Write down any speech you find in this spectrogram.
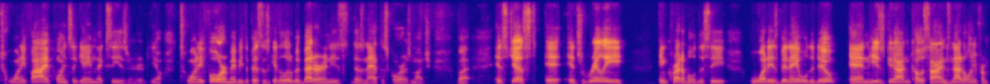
25 points a game next season or, you know, 24. Maybe the Pistons get a little bit better and he's doesn't have to score as much. But it's just, it, it's really incredible to see what he's been able to do. And he's gotten cosigns not only from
